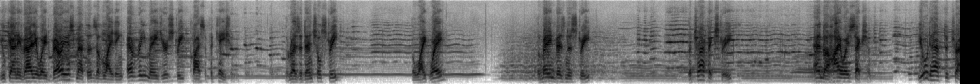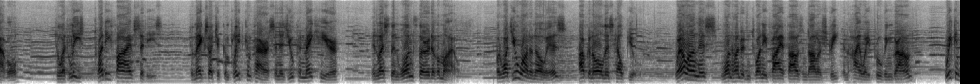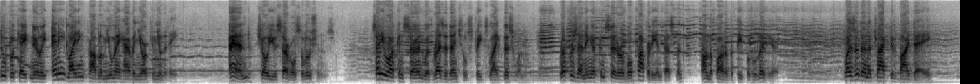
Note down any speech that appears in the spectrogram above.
You can evaluate various methods of lighting every major street classification. The residential street, the white way, the main business street, the traffic street, and a highway section. You'd have to travel to at least 25 cities to make such a complete comparison as you can make here in less than one-third of a mile. But what you want to know is, how can all this help you? Well, on this $125,000 street and highway proving ground, we can duplicate nearly any lighting problem you may have in your community and show you several solutions. Say you are concerned with residential streets like this one, representing a considerable property investment on the part of the people who live here. Pleasant and attractive by day,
